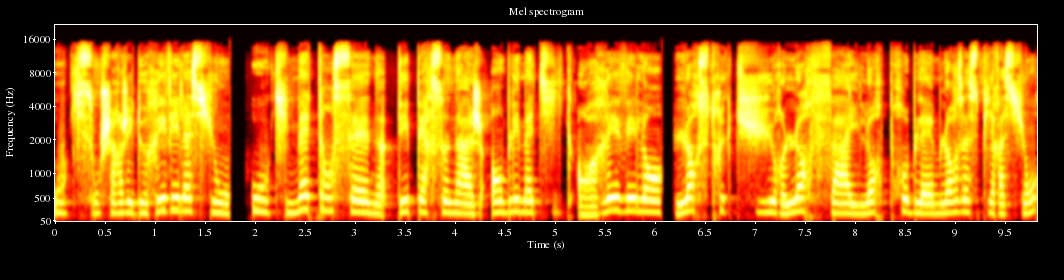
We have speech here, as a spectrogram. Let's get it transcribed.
ou qui sont chargés de révélations ou qui mettent en scène des personnages emblématiques en révélant leur structure, leurs failles, leurs problèmes, leurs aspirations,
